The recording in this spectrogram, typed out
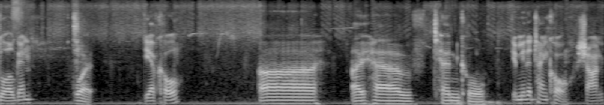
Logan, what? do you have coal? Uh, I have 10 coal. Give me the 10 coal. Sean,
